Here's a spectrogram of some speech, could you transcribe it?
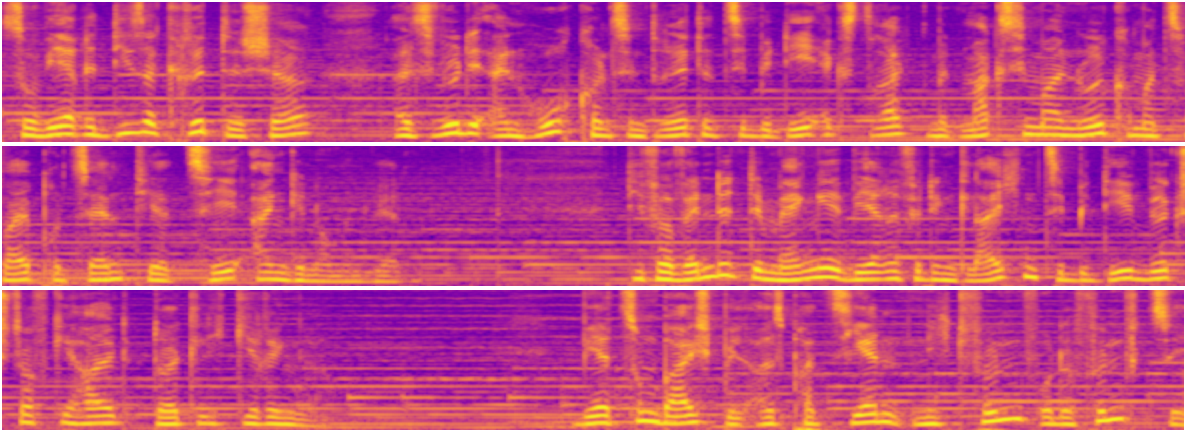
so wäre dieser kritischer, als würde ein hochkonzentrierter CBD-Extrakt mit maximal 0,2% THC eingenommen werden. Die verwendete Menge wäre für den gleichen CBD-Wirkstoffgehalt deutlich geringer. Wer zum Beispiel als Patient nicht 5 oder 50,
